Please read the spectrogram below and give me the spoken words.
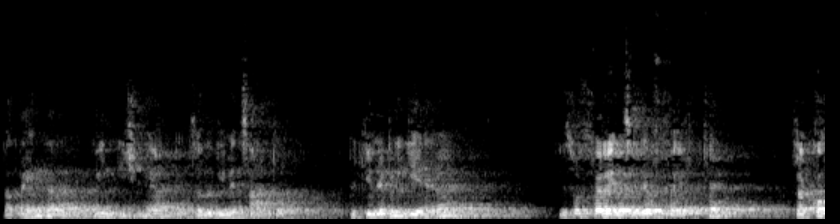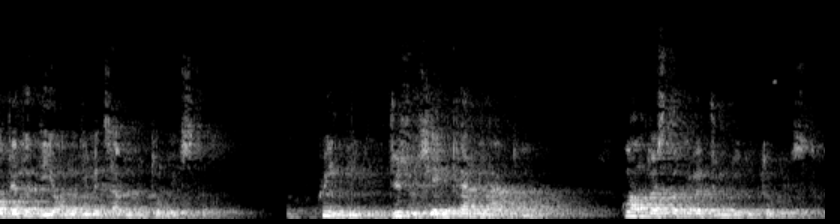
Da 30 a 15 neanche, è stato dimezzato, perché le preghiere, le sofferenze, le offerte raccolte da Dio hanno dimezzato tutto questo. Quindi Gesù si è incarnato quando è stato raggiunto tutto questo.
